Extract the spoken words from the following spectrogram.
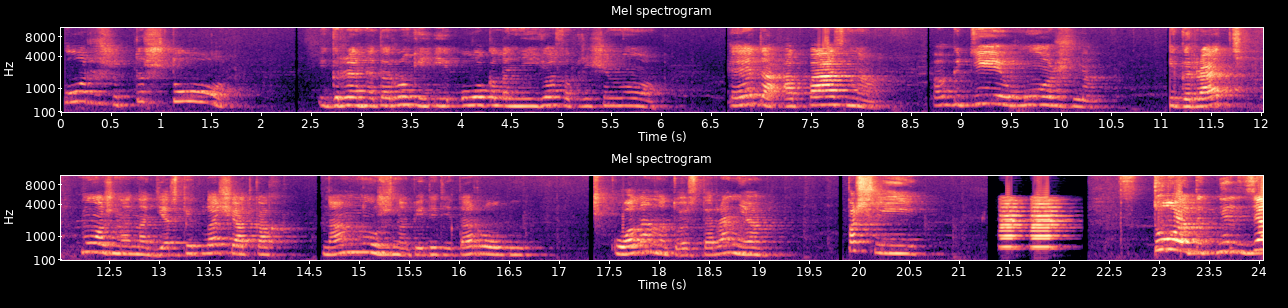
Коржик, ты что? Играть на дороге и около нее запрещено. Это опасно. А где можно? Играть можно на детских площадках. Нам нужно перейти дорогу. Школа на той стороне. Пошли. Стой, так нельзя!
